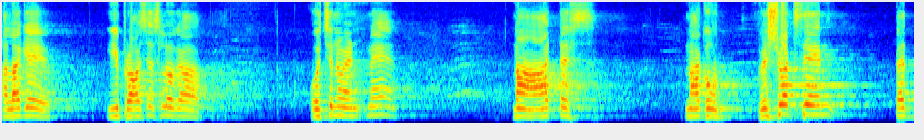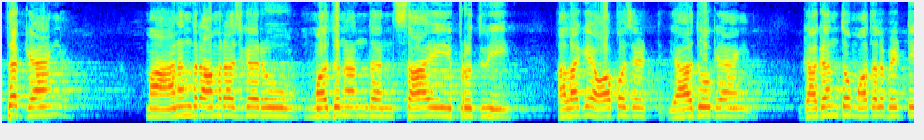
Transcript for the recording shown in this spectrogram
అలాగే ఈ ప్రాసెస్లోగా వచ్చిన వెంటనే నా ఆర్టిస్ట్ నాకు విశ్వక్ సేన్ పెద్ద గ్యాంగ్ మా ఆనంద్ రామరాజ్ గారు మధునందన్ సాయి పృథ్వీ అలాగే ఆపోజిట్ యాదవ్ గ్యాంగ్ గగన్తో మొదలుపెట్టి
